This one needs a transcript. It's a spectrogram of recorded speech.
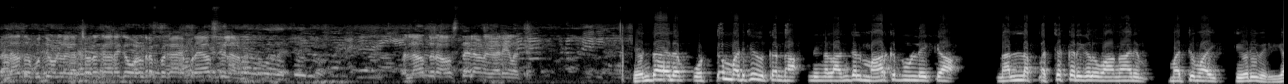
വല്ലാത്ത ബുദ്ധിമുട്ടുള്ള കച്ചവടക്കാരൊക്കെ വളരെ പ്രയാ- പ്രയാസത്തിലാണ്. വല്ലാത്തൊരവസ്ഥയിലാണ് കാര്യങ്ങളൊക്കെ. എന്തായാലും ഒട്ടും മടിച്ചു നിൽക്കണ്ട. നിങ്ങൾ അഞ്ചൽ മാർക്കറ്റിനുള്ളിലേക്ക് നല്ല പച്ചക്കറികൾ വാങ്ങാനും മറ്റുമായി കയറി വരിക.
